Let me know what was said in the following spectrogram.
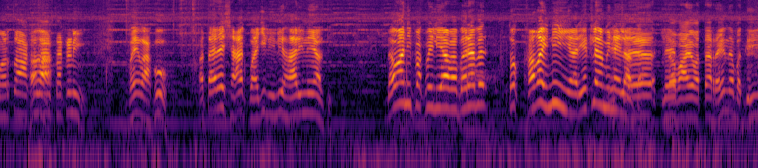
મરતો આખા. ચટણી. ભાઈ વાકુ. અત્યારે શાકભાજી લીલી હારી નહીં આવતી. દવાની પકવેલી આવે બરાબર? તો ખવાય નહીં યાર એટલે અમે નહીં લાવતા. દવાઓ અત્યારે રહી ને બધી.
